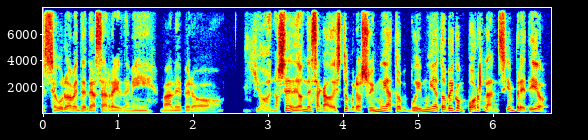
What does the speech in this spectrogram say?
seguramente te vas a reír de mí, ¿vale? Pero yo no sé de dónde he sacado esto, pero soy muy a tope, voy muy a tope con Portland siempre, tío.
